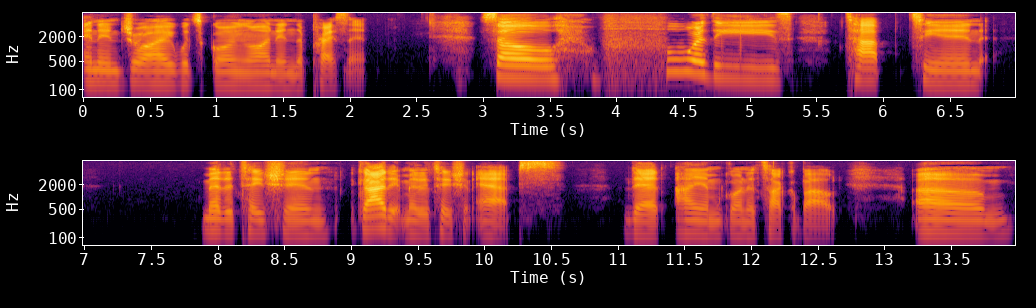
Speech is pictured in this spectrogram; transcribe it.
and enjoy what's going on in the present. So who are these top 10 meditation guided meditation apps that i am going to talk about? Um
